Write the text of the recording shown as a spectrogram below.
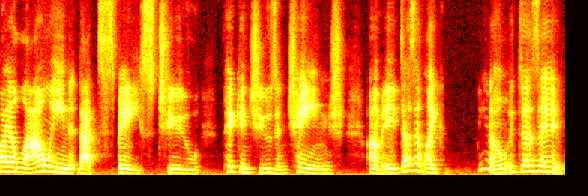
by allowing that space to pick and choose and change um, it doesn't like you know it doesn't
